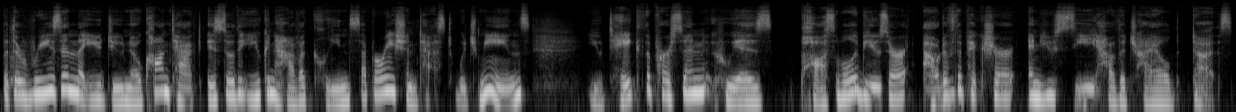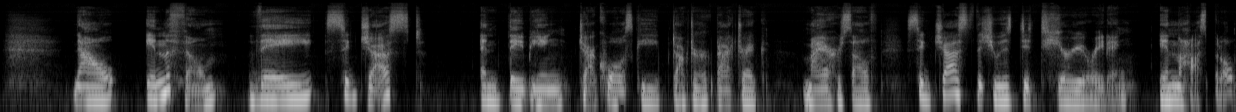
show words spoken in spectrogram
But the reason that you do no contact is so that you can have a clean separation test, which means you take the person who is possible abuser out of the picture and you see how the child does. Now, in the film, they suggest, and they being Jack Kowalski, Dr. Kirkpatrick, Maya herself, suggest that she was deteriorating in the hospital.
